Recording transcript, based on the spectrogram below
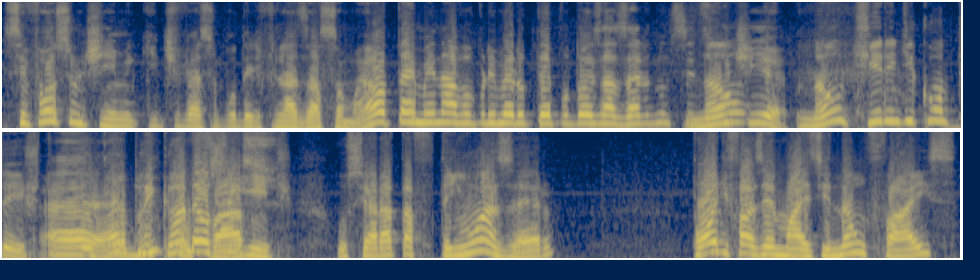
Se fosse um time que tivesse um poder de finalização maior, terminava o primeiro tempo 2 a 0 e não se não, discutia. Não tirem de contexto. É, o é complicando é, é o fácil. seguinte: o Ceará tá, tem 1 a 0 pode fazer mais e não faz,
